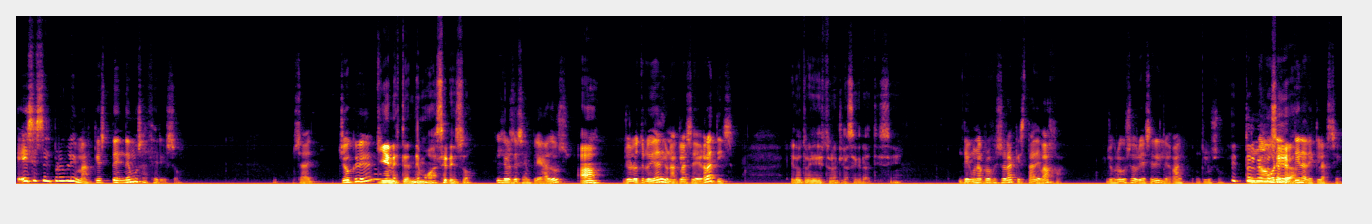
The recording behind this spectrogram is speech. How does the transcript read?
ese es el problema, que tendemos a hacer eso. O sea, yo creo ¿Quiénes tendemos a hacer eso? los desempleados. Ah, Yo el otro día di una clase de gratis el otro día diste una clase gratis, sí. de una profesora que está de baja. Yo creo que eso debería ser ilegal, incluso. Eh, tal vez Una hora sea. entera de clase.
